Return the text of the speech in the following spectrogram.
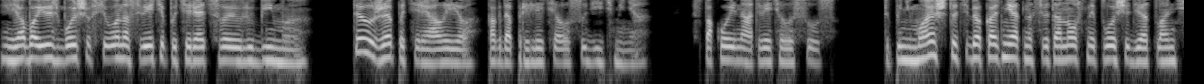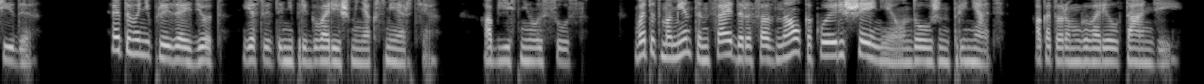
«Я боюсь больше всего на свете потерять свою любимую». «Ты уже потерял ее, когда прилетел судить меня», — спокойно ответил Иисус. «Ты понимаешь, что тебя казнят на светоносной площади Атлантиды?» «Этого не произойдет, если ты не приговоришь меня к смерти», — объяснил Иисус. В этот момент инсайдер осознал, какое решение он должен принять, о котором говорил Тандий.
